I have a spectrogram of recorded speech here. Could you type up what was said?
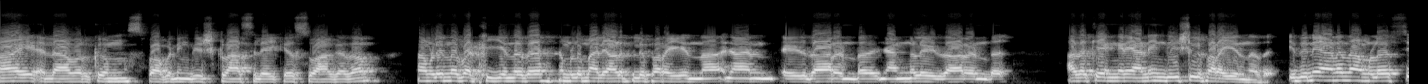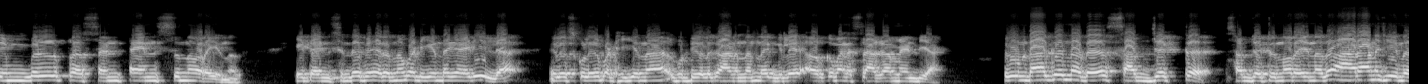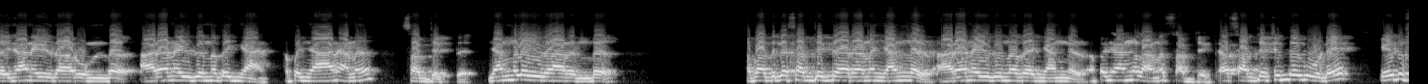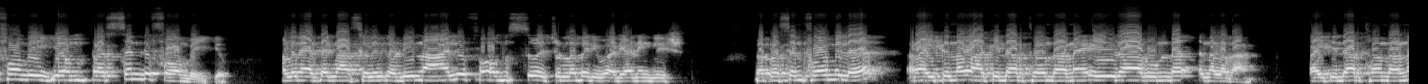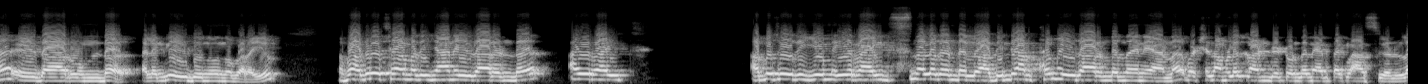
Hi എല്ലാവർക്കും spoken English ക്ലാസ്സിലേക്ക് സ്വാഗതം. നമ്മൾ ഇന്ന് പഠിക്കുന്നത് നമ്മൾ മലയാളത്തിൽ പറയുന്ന ഞാൻ എഴുതാറുണ്ട് ഞങ്ങൾ എഴുതാറുണ്ട് അതൊക്കെ എങ്ങനെയാണ് ഇംഗ്ലീഷിൽ പറയുന്നത്. ഇതിനെയാണ് നമ്മൾ സിമ്പിൾ പ്രസന്റ് ടെൻസ് എന്ന് പറയുന്നത്. ഈ ടെൻസിന്റെ പേരൊന്നും പഠിക്കേണ്ട കാര്യമില്ല. നിങ്ങൾ സ്കൂളിൽ പഠിക്കുന്ന കുട്ടികൾ കാണുന്നുണ്ടെങ്കിൽ അവർക്ക് മനസ്സിലാക്കാൻ വേണ്ടിയാണ്. ഇത് ഉണ്ടാക്കുന്നത് സബ്ജക്ട് സബ്ജക്റ്റ് എന്ന് പറയുന്നത് ആരാണ് ചെയ്യുന്നത്? ഞാൻ എഴുതാറുണ്ട്. ആരാണ് എഴുതുന്നത്? ഞാൻ. അപ്പൊ ഞാനാണ് സബ്ജക്ട് ഞങ്ങൾ എഴുതാറുണ്ട്. അപ്പൊ അതിലെ സബ്ജക്ട് ആരാണ്? ഞങ്ങൾ. ആരാണ് എഴുതുന്നത്? ഞങ്ങൾ. അപ്പൊ ഞങ്ങളാണ് സബ്ജക്ട് ആ സബ്ജക്റ്റിന്റെ കൂടെ ഏത് ഫോം വഹിക്കും? പ്രസന്റ് ഫോം വഹിക്കും. നമ്മൾ നേരത്തെ ക്ലാസ്സുകളിൽ കണ്ടു ഈ നാല് ഫോംസ് വെച്ചുള്ള പരിപാടിയാണ് ഇംഗ്ലീഷ് പ്രസന്റ് ഫോമിൽ റൈറ്റ് എന്ന വാക്കിന്റെ അർത്ഥം എന്താണ്? എഴുതാറുണ്ട് എന്നുള്ളതാണ്. റൈറ്റിന്റെ അർത്ഥം എന്താണ്? എഴുതാറുണ്ട് അല്ലെങ്കിൽ എഴുതുന്നു എന്ന് പറയും. അപ്പൊ അത് വെച്ചാൽ മതി ഞാൻ എഴുതാറുണ്ട് ഐ റൈറ്റ്. അപ്പൊ ചോദിക്കും ഈ റൈറ്റ്സ് എന്നുള്ളത് ഉണ്ടല്ലോ അതിന്റെ അർത്ഥം എഴുതാറുണ്ടെന്ന് തന്നെയാണ്. പക്ഷെ നമ്മൾ കണ്ടിട്ടുണ്ട് നേരത്തെ ക്ലാസ്സുകളിൽ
